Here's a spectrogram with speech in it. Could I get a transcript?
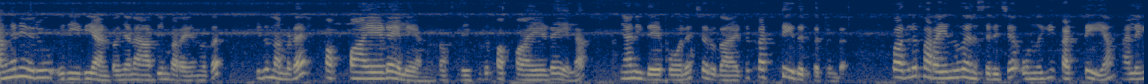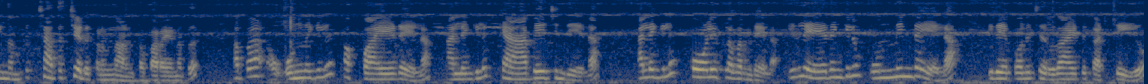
അങ്ങനെ ഒരു രീതിയാണ് കേട്ടോ ഞാൻ ആദ്യം പറയുന്നത്. ഇത് നമ്മുടെ പപ്പായയുടെ ഇലയാണ് കേട്ടോ ഇത് പപ്പായയുടെ ഇല. ഞാൻ ഇതേപോലെ ചെറുതായിട്ട് കട്ട് ചെയ്തെടുത്തിട്ടുണ്ട്. അപ്പോൾ അതിൽ പറയുന്നത് അനുസരിച്ച് ഒന്നുകിൽ കട്ട് ചെയ്യാം അല്ലെങ്കിൽ നമുക്ക് ചതച്ചെടുക്കണം എന്നാണ് കേട്ടോ പറയണത്. അപ്പോൾ ഒന്നുകിൽ പപ്പായയുടെ ഇല അല്ലെങ്കിൽ ക്യാബേജിന്റെ ഇല അല്ലെങ്കിൽ കോളിഫ്ലവറിന്റെ ഇല. ഇതിൽ ഏതെങ്കിലും ഒന്നിന്റെ ഇല ഇതേപോലെ ചെറുതായിട്ട് കട്ട് ചെയ്യുകയോ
